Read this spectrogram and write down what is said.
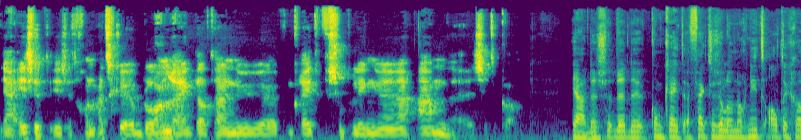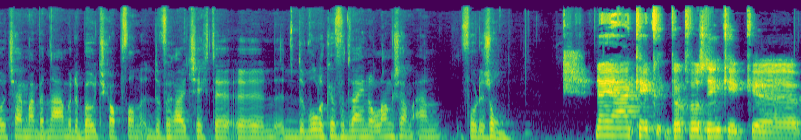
ja, is het, is het gewoon hartstikke belangrijk dat daar nu concrete versoepeling aan zit te komen. Ja, dus de, de, concrete effecten zullen nog niet al te groot zijn, maar met name de boodschap van de vooruitzichten, uh, de wolken verdwijnen langzaam aan voor de zon. Nou ja, kijk, dat was denk ik uh, uh,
